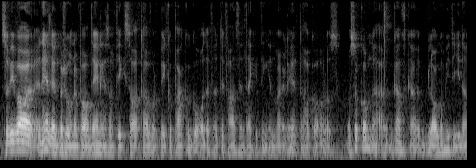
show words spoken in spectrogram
Så vi var en hel del personer på avdelningen som fick ta vårt pick och pack och gå därför att det fanns helt enkelt ingen möjlighet att ha kvar oss. Och så kom det här ganska lagom i tiden.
